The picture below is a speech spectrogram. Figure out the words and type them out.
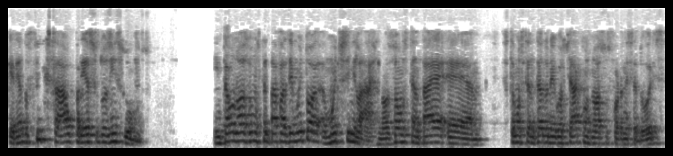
querendo fixar o preço dos insumos. Então, nós vamos tentar fazer muito, muito similar. Nós vamos tentar, é, é estamos tentando negociar com os nossos fornecedores,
